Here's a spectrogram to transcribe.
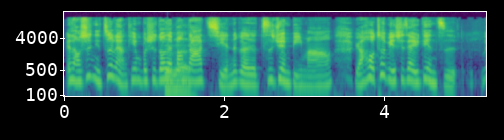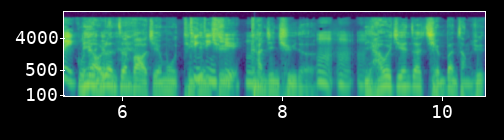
哎，老师，你这两天不是都在帮大家解那个资券比吗？然后，特别是在于电子类股，你有认真把我节目听进去、看进去的，嗯嗯嗯，你还会今天在前半场去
